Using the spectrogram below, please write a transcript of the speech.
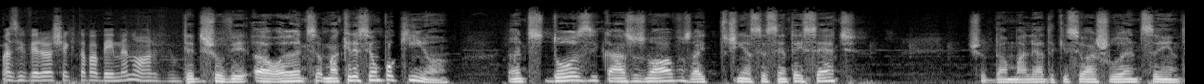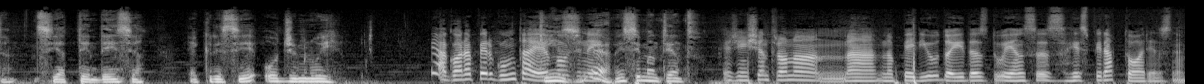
Mas Ribeira eu achei que estava bem menor, viu? Até deixa eu ver. Ah, antes, mas cresceu um pouquinho, ó. Antes 12 casos novos, aí tinha 67. Deixa eu dar uma olhada aqui se eu acho antes ainda. Se a tendência é crescer ou diminuir. E agora a pergunta é, 15. Valdinei. É, vem se mantendo. A gente entrou na, na, no período aí das doenças respiratórias, né?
